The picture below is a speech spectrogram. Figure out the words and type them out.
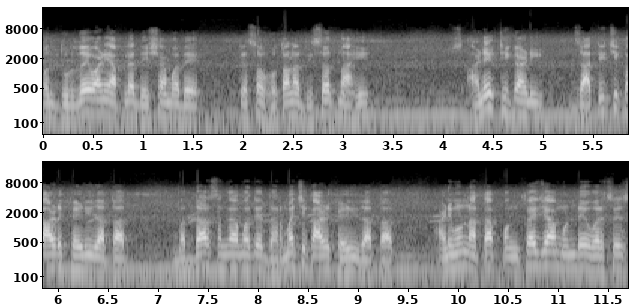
पण दुर्दैवाने आपल्या देशामध्ये तसं होताना दिसत नाही. अनेक ठिकाणी जातीची कार्ड खेळली जातात. मतदारसंघामध्ये धर्माची कार्ड खेळली जातात. आणि म्हणून आता पंकजा मुंडे वर्सेस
